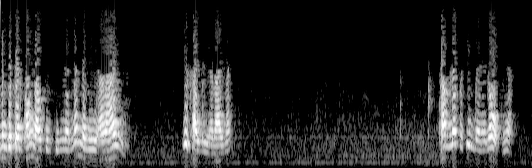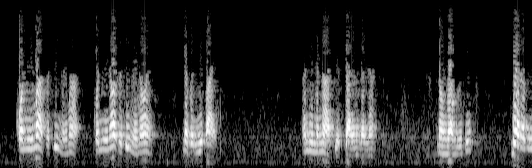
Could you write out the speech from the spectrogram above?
มันจะเป็นของเราจริงๆนั้นนั่นไม่มีอะไรหรือใครมีอะไรไหม ทำแล้วก็ทิ้งไปในโลกเนี่ย คนมีมากก็ทิ้งไม่มาก คนมีน้อยก็ทิ้งไม่น้อย แล้วก็นี้ไป อันนี้มันน่าเสียใจเหมือนกันนะลองลองดูสิเมื่อเรามี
